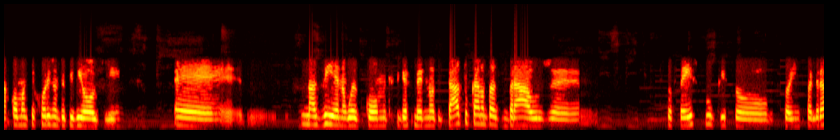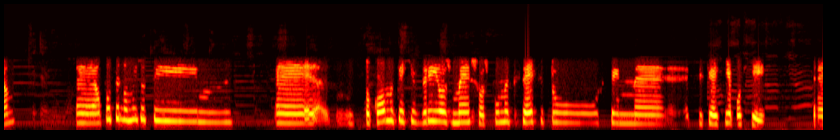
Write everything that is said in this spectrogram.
ακόμα και χωρίς να το επιδιώκει, ε, να δει ένα webcomic στην καθημερινότητά του, κάνοντας browse ε, στο facebook ή στο, στο instagram. Ε, οπότε νομίζω ότι μ, ε, το κόμικ έχει βρει ως μέσο ας πούμε, τη θέση του στην ε, ψηφιακή εποχή. Ε,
